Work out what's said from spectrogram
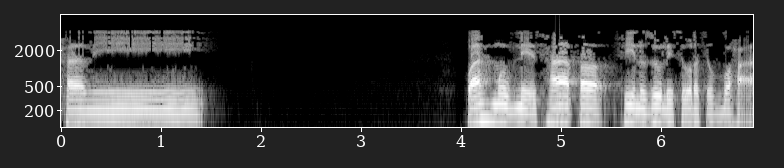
حمي وهم ابن إسحاق في نزول سورة الضحى.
